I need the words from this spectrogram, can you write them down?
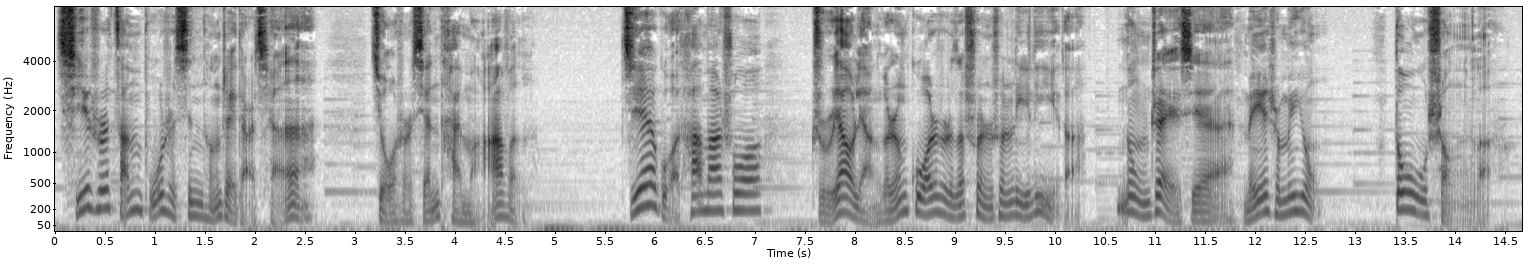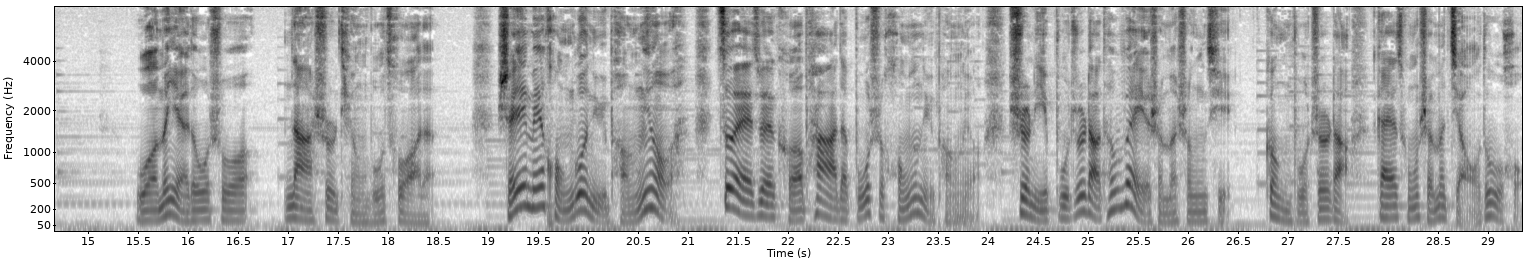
其实咱不是心疼这点钱，就是嫌太麻烦了。结果他妈说，只要两个人过日子顺顺利利的，弄这些没什么用，都省了。我们也都说那是挺不错的。谁没哄过女朋友啊？最最可怕的不是哄女朋友，是你不知道她为什么生气，更不知道该从什么角度哄。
